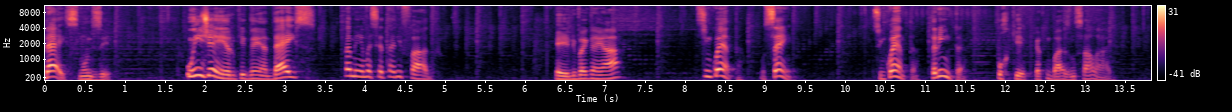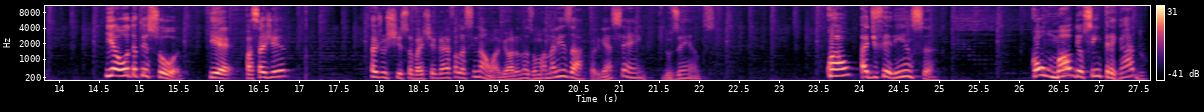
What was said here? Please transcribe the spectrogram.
10, vamos dizer. O engenheiro que ganha 10 também vai ser tarifado. Ele vai ganhar 50, 100, 50, 30. Por quê? Porque é com base no salário. E a outra pessoa, que é passageiro, a justiça vai chegar e falar assim, não, agora nós vamos analisar, pode ganhar 100, 200. Qual a diferença qual o mal de eu ser empregado?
